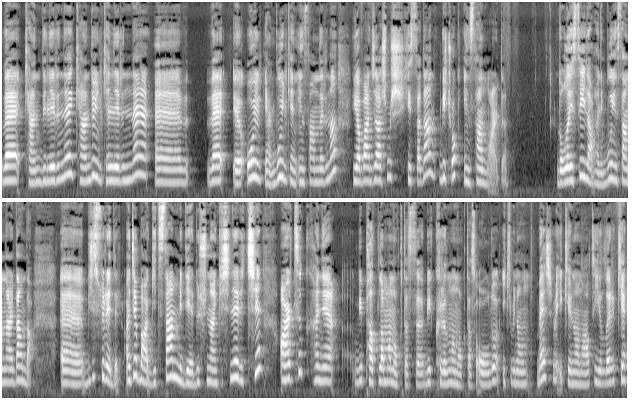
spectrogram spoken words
ve kendilerini kendi ülkelerine e, ve e, o yani bu ülkenin insanlarına yabancılaşmış hisseden birçok insan vardı. Dolayısıyla hani bu insanlardan da e, bir süredir acaba gitsem mi diye düşünen kişiler için artık hani bir patlama noktası, bir kırılma noktası oldu 2015 ve 2016 yılları ki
